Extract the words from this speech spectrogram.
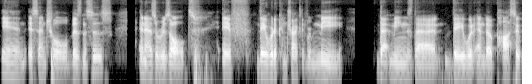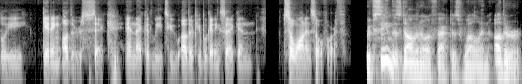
in essential businesses. And as a result, if they were to contract it from me, that means that they would end up possibly getting others sick. And that could lead to other people getting sick and so on and so forth. We've seen this domino effect as well in other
